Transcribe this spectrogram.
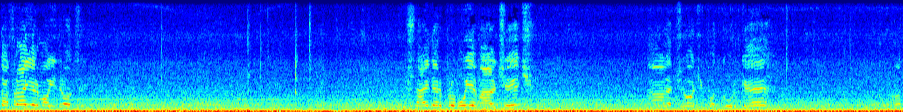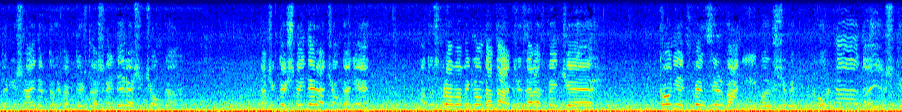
Wygląda frajer, moi drodzy. Schneider próbuje walczyć, no ale przychodzi pod górkę. No to nie Schneider, to chyba ktoś dla Schneidera się ciąga. Znaczy ktoś Schneidera ciąga, nie? A tu sprawa wygląda tak, że zaraz będzie koniec Pensylwanii, bo już się wy... Kurna, dajesz ty,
